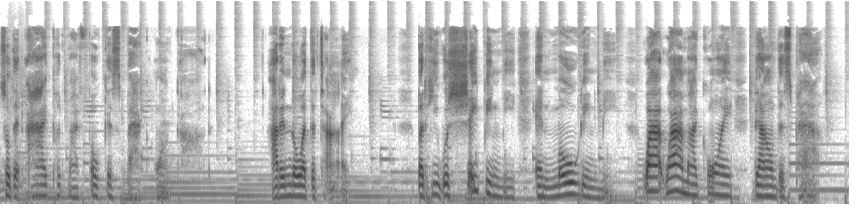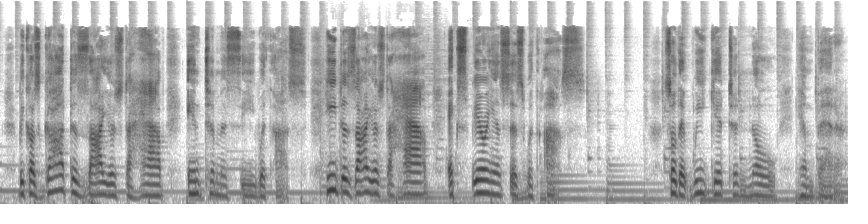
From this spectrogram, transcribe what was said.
so that I put my focus back on God. I didn't know at the time, but He was shaping me and molding me. Why, why am I going down this path? Because God desires to have intimacy with us. He desires to have experiences with us so that we get to know Him better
